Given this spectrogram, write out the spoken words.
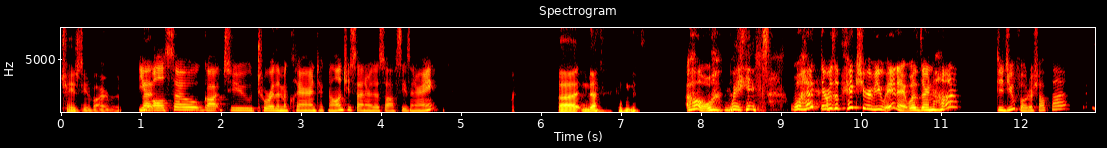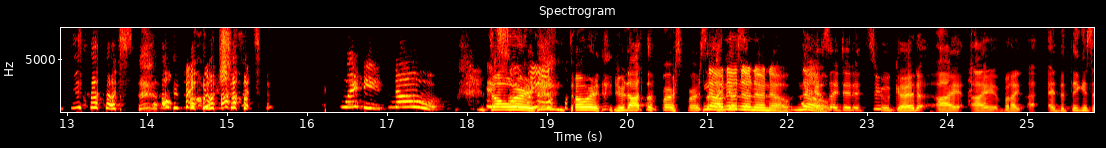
changed the environment. You But- also got to tour the McLaren Technology Center this off season, right? Uh, no, Oh, Wait. what? There was a picture of you in it, was there not? Did you Photoshop that? yes, I oh photoshopped Wait, no. Don't so worry. real. Don't worry. You're not the first person. No, I no, guess no, no, no, I guess no. I did it too good. I, I, but I, I, and the thing is,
